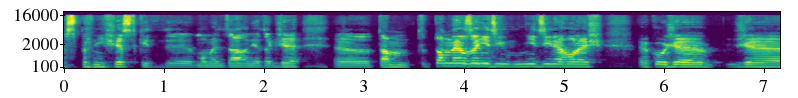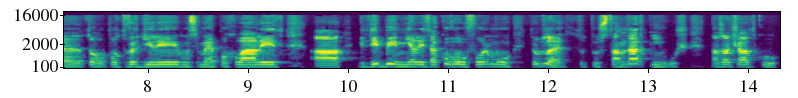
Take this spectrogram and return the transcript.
z první šestky eh, momentálně, takže eh, tam, tam nelze nic, nic jiného, než jako, že, že to potvrdili, musíme je pochválit a kdyby měli takovou formu, tuhle, tu, tu standardní už na začátku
